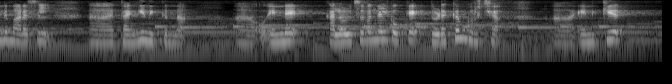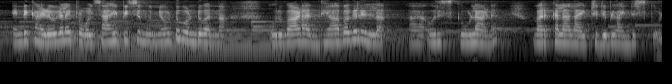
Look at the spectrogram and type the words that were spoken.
എന്റെ മനസ്സിൽ തങ്ങി നിൽക്കുന്ന എന്റെ കലോത്സവങ്ങൾക്കൊക്കെ തുടക്കം കുറിച്ച എനിക്ക് എന്റെ കഴിവുകളെ പ്രോത്സാഹിപ്പിച്ച് മുന്നോട്ട് കൊണ്ടുവന്ന ഒരുപാട് അധ്യാപകരുള്ള ഒരു സ്കൂളാണ് Varkala light the blind school.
